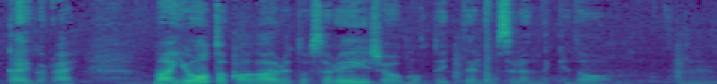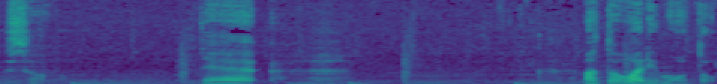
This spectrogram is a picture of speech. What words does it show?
2回ぐらい。まあ用とかがあるとそれ以上もっと行ったりもするんだけど。そう。であとはリモート。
